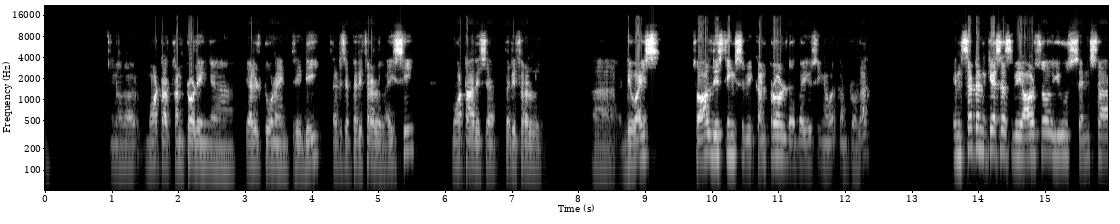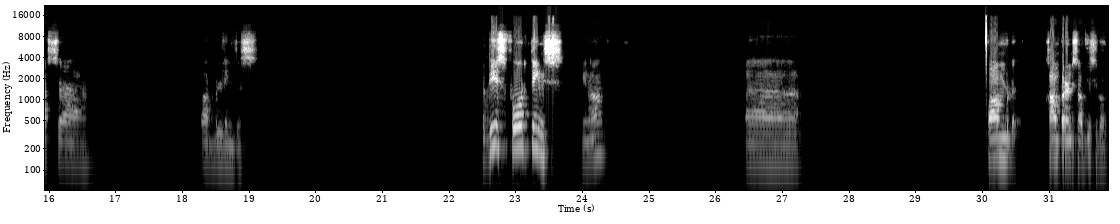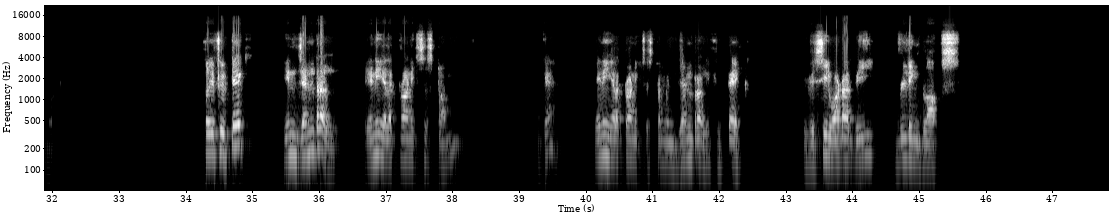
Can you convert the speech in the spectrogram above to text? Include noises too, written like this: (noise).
you know the motor controlling uh, L293D that is a peripheral IC motor is a peripheral uh, device. So all these things we controlled by using our controller. In certain cases we also use sensors uh, for building this. So these four things you know uh, formed components of this robot. So if you take in general any electronic system, okay, any electronic system in general, if you take, if you see what are the building blocks,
